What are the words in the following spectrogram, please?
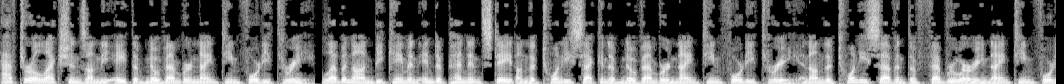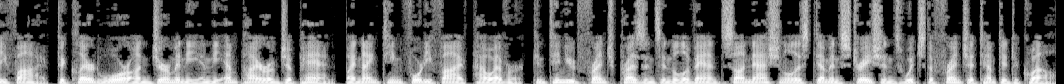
After elections on 8 November 1943, Lebanon became an independent state on the 22nd of November 1943 and on the 27th of February 1945 declared war on Germany and the Empire of Japan. By 1945, however, continued French presence in the Levant saw nationalist demonstrations which the French attempted to quell.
